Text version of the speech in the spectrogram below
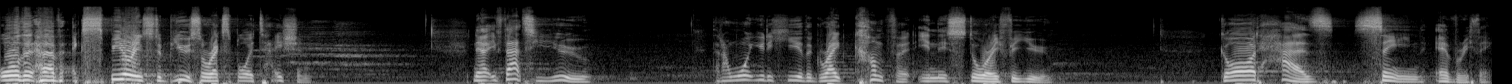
or that have experienced abuse or exploitation. Now, if that's you, then I want you to hear the great comfort in this story for you. God has seen everything.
